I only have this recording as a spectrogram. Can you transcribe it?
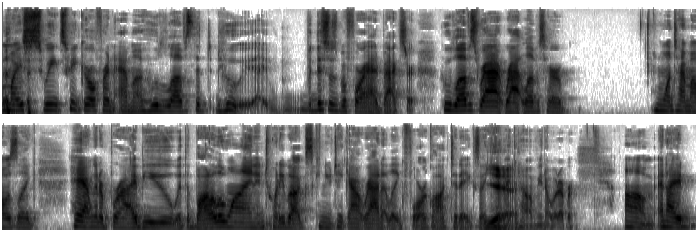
my sweet sweet girlfriend Emma, who loves the who. This was before I had Baxter, who loves Rat. Rat loves her. And one time I was like, "Hey, I'm gonna bribe you with a bottle of wine and twenty bucks. Can you take out Rat at like four o'clock today? Because I can't Yeah. make it home. You know, whatever." Um, and I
